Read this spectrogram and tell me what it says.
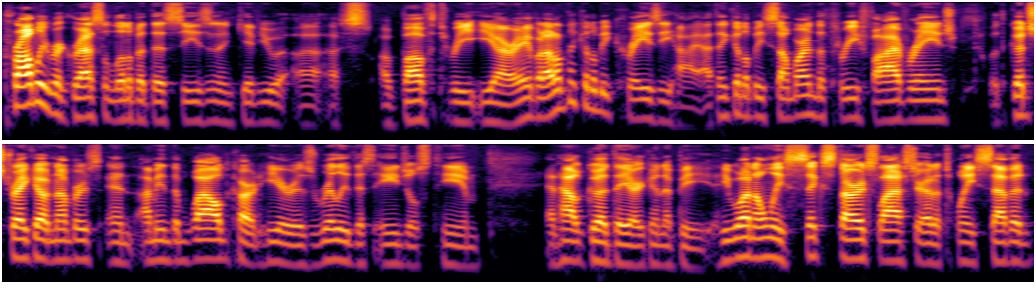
probably regress a little bit this season and give you a, a, above three ERA, but I don't think it'll be crazy high. I think it'll be somewhere in the three five range with good strikeout numbers. And I mean, the wild card here is really this Angels team and how good they are going to be. He won only six starts last year out of twenty seven.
